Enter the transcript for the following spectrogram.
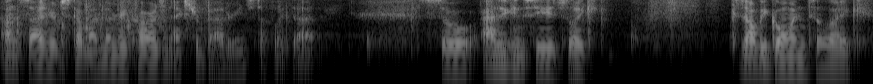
on the side here, just got my memory cards and extra battery and stuff like that. So as you can see, it's like, cause I'll be going to like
